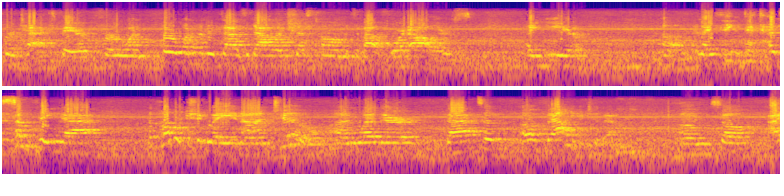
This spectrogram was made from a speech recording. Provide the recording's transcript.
for a taxpayer, for one, per $100,000 just home, it's about $4 a year. Um, And I think that that's something that the public should weigh in on too, on whether that's of, of value to them. Um, So I,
